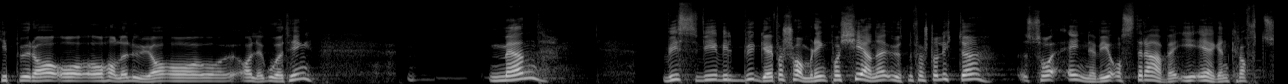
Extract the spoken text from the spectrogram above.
hipp hurra og, og halleluja og, og alle gode ting. Men hvis vi vil bygge en forsamling på å tjene uten først å lytte, så ender vi å streve i egen kraft.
